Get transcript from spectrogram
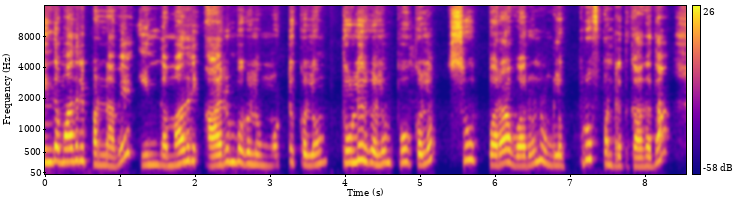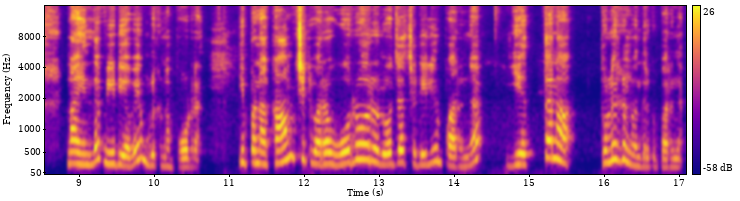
இந்த மாதிரி பண்ணாவே இந்த மாதிரி அரும்புகளும் மொட்டுக்களும் துளிர்களும் பூக்களும் சூப்பரா வரும்னு உங்களுக்கு ப்ரூஃப் பண்றதுக்காக தான் நான் இந்த வீடியோவை உங்களுக்கு நான் போடுறேன். இப்போ நான் காமிச்சிட்டு வர ஒரு ஒரு ரோஜா செடியிலையும் பாருங்க எத்தனை துளிர்கள் வந்திருக்கு பாருங்கள்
